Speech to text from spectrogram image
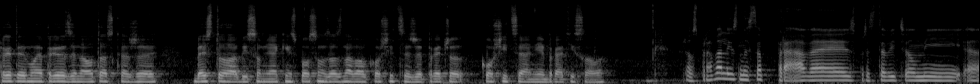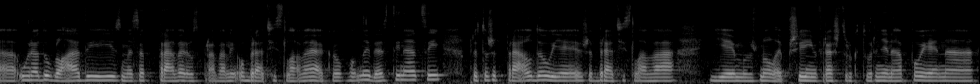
Preto je moja prirodzená otázka, že bez toho, aby som nejakým spôsobom zaznával Košice, že prečo Košice a nie Bratislava? Rozprávali sme sa práve s predstaviteľmi uh, úradu vlády, sme sa práve rozprávali o Bratislave ako vhodnej destinácii, pretože pravdou je, že Bratislava je možno lepšie infraštruktúrne napojená,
